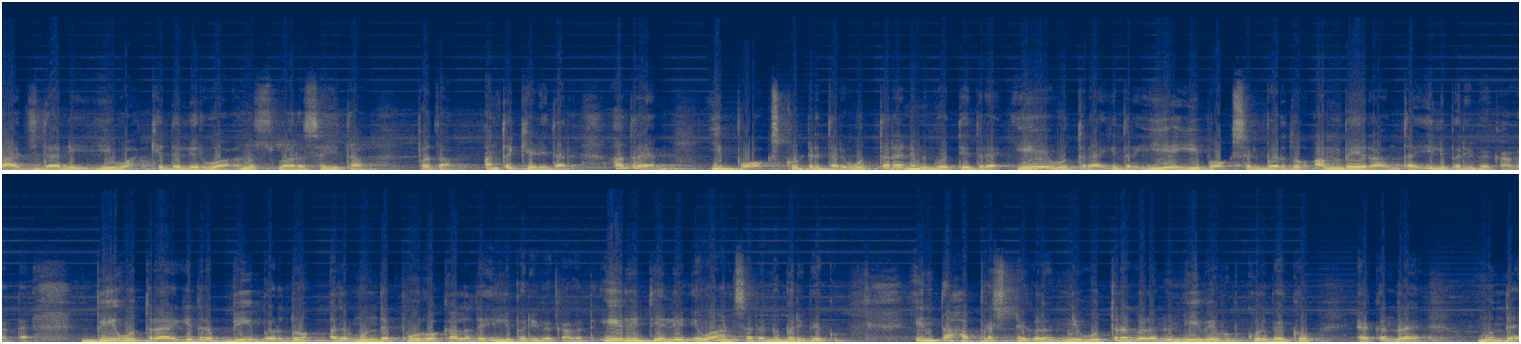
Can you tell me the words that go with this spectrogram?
ರಾಜಧಾನಿ ಈ ವಾಕ್ಯದಲ್ಲಿರುವ ಅನುಸ್ವಾರ ಸಹಿತ ಪದ ಅಂತ ಕೇಳಿದ್ದಾರೆ. ಅಂದರೆ ಈ ಬಾಕ್ಸ್ ಕೊಟ್ಟಿರ್ತಾರೆ, ಉತ್ತರ ನಿಮಗೆ ಗೊತ್ತಿದ್ರೆ, ಎ ಉತ್ತರ ಆಗಿದ್ರೆ ಎ ಈ ಬಾಕ್ಸಲ್ಲಿ ಬರೆದು ಅಂಬೇರ ಅಂತ ಇಲ್ಲಿ ಬರಿಬೇಕಾಗತ್ತೆ. ಬಿ ಉತ್ತರ ಆಗಿದ್ರೆ ಬಿ ಬರೆದು ಅದರ ಮುಂದೆ ಪೂರ್ವ ಕಾಲದ ಇಲ್ಲಿ ಬರಿಬೇಕಾಗತ್ತೆ. ಈ ರೀತಿಯಲ್ಲಿ ನೀವು ಆನ್ಸರನ್ನು ಬರಿಬೇಕು. ಇಂತಹ ಪ್ರಶ್ನೆಗಳನ್ನು ನೀವು ಉತ್ತರಗಳನ್ನು ನೀವೇ ಹುಡ್ಕೊಳ್ಬೇಕು. ಯಾಕಂದರೆ ಮುಂದೆ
